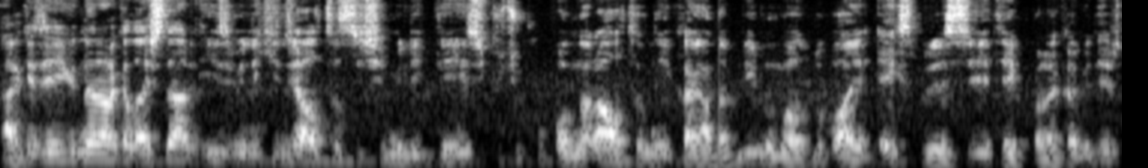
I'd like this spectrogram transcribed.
Herkese iyi günler arkadaşlar. İzmir 2. altısı için birlikteyiz. Küçük kuponlar altının ilk ayağında 1 numaralı Dubai Express'i tek bırakabilir.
